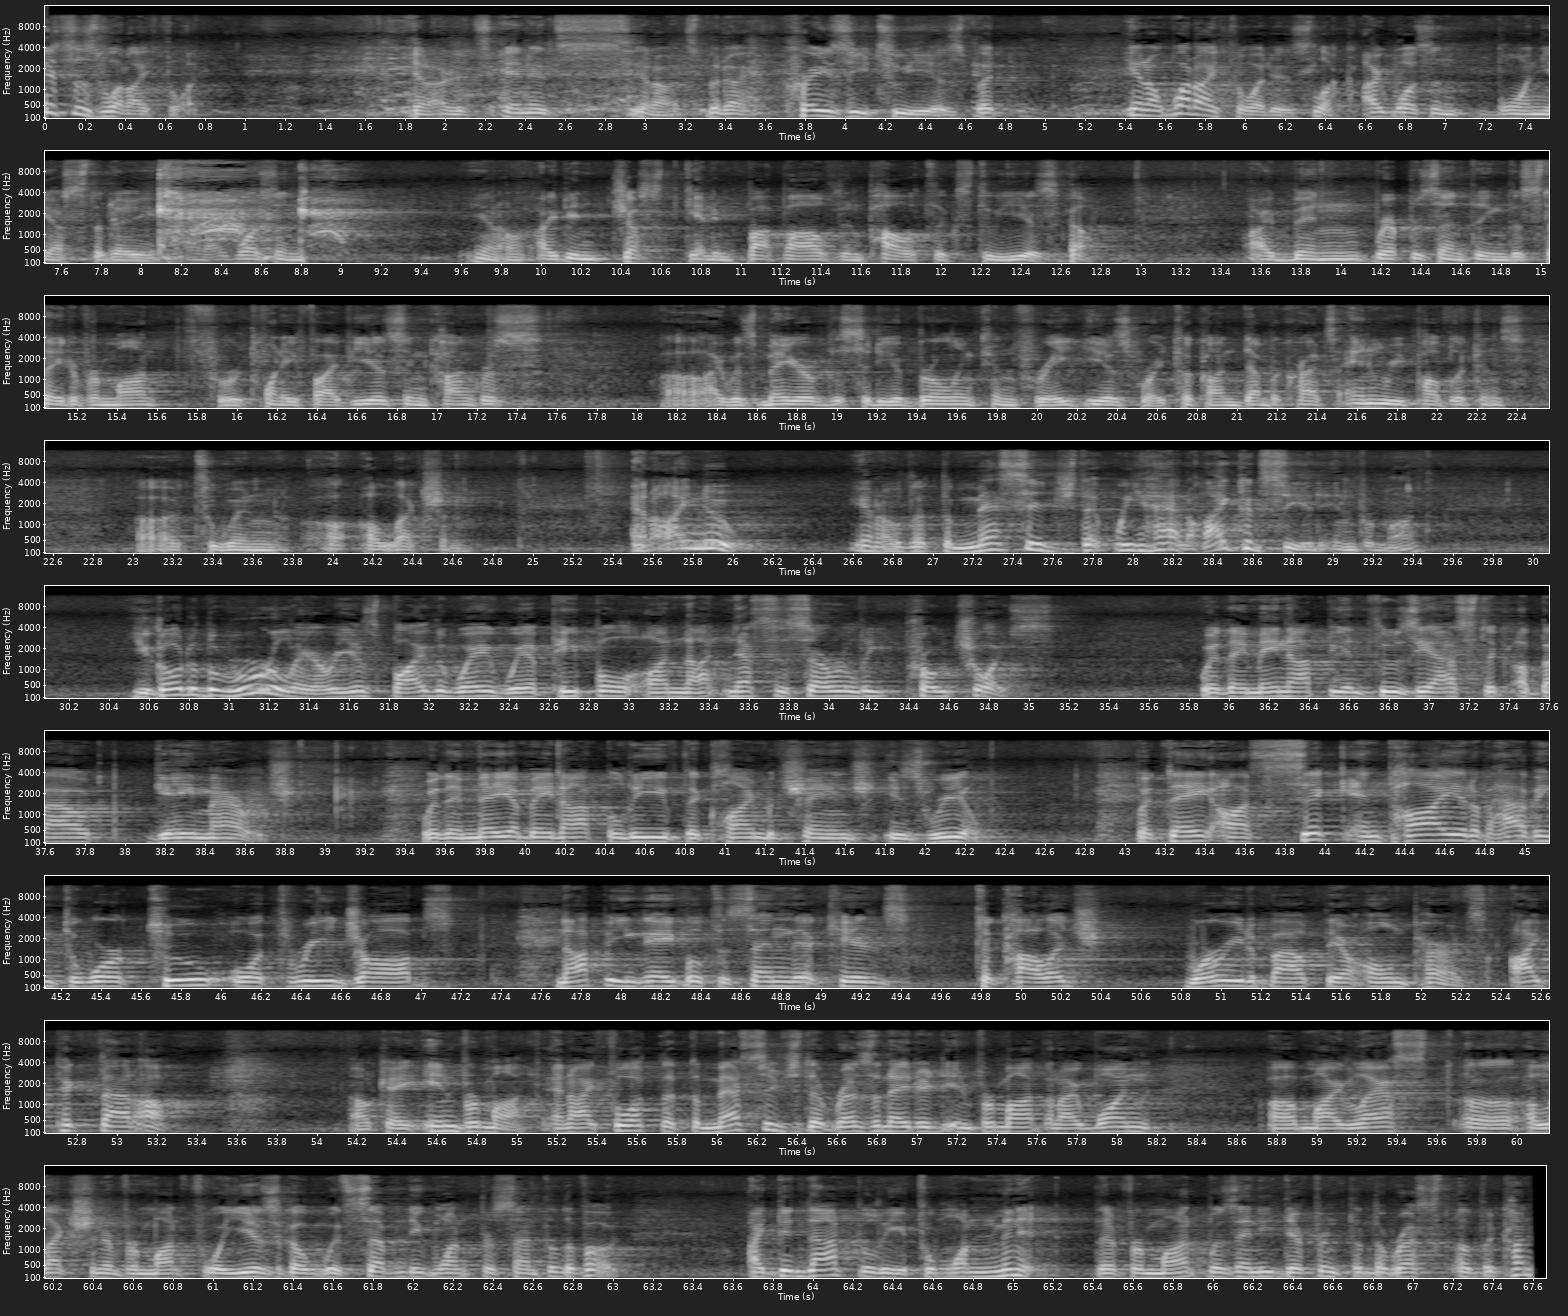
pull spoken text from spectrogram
this is what I thought. You know, it's, and it's, you know, it's been a crazy two years, but, you know, what I thought is, look, I wasn't born yesterday, and I wasn't, you know, I didn't just get involved in politics two years ago. I've been representing the state of Vermont for 25 years in Congress. Uh, I was mayor of the city of Burlington for eight years, where I took on Democrats and Republicans uh, to win uh, election. And I knew, you know, that the message that we had, I could see it in Vermont. You go to the rural areas, by the way, where people are not necessarily pro-choice, where they may not be enthusiastic about gay marriage, where they may or may not believe that climate change is real, but they are sick and tired of having to work two or three jobs, not being able to send their kids to college, worried about their own parents. I picked that up, okay, in Vermont. And I thought that the message that resonated in Vermont, and I won uh, my last uh, election in Vermont four years ago with 71% of the vote. I did not believe for one minute that Vermont was any different than the rest of the country.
